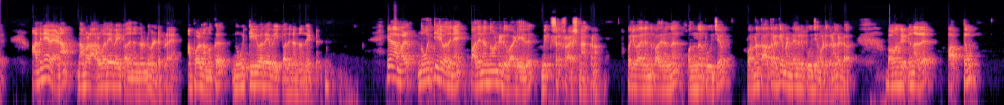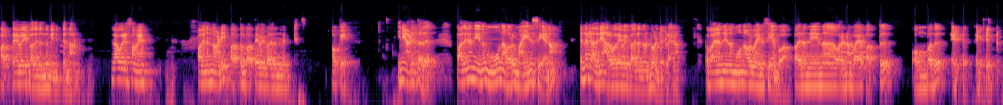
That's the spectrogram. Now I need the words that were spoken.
അതിനെ വേണം നമ്മൾ അറുപത് ബൈ പതിനൊന്ന് കൊണ്ട് മൾട്ടിപ്ലൈ ചെയ്യാൻ. അപ്പോൾ നമുക്ക് നൂറ്റി ഇരുപത് ബൈ പതിനൊന്നെന്ന് കിട്ടും. ഇനി നമ്മൾ നൂറ്റി ഇരുപതിനെ പതിനൊന്ന് കൊണ്ട് ഡിവൈഡ് ചെയ്ത് മിക്സഡ് ഫ്രാക്ഷൻ ആക്കണം. ഒരു പതിനൊന്ന് പതിനൊന്ന് ഒന്ന് പൂജ്യം. ഒരെണ്ണം താത്രയ്ക്ക് മണ്ടയിൽ ഒരു പൂജ്യം കൊടുക്കണം കേട്ടോ. അപ്പോൾ നമുക്ക് കിട്ടുന്നത് പത്തും പത്ത് ബൈ പതിനൊന്ന് മിനിറ്റ് എന്നാണ്. ഇതാ ഒരു സമയം. പതിനൊന്ന് മണി പത്തും പത്തേ ബൈ പതിനൊന്ന് മിനിറ്റ് ഓക്കെ ഇനി അടുത്തത് പതിനൊന്നിൽ നിന്ന് മൂന്ന് അവർ മൈനസ് ചെയ്യണം. എന്നിട്ട് അതിനെ അറുപത് ബൈ പതിനൊന്ന് കൊണ്ട് മൾട്ടിപ്ലൈ ചെയ്യണം. അപ്പോൾ പതിനൊന്നിൽ നിന്ന് മൂന്ന് അവർ മൈനസ് ചെയ്യാൻ പോവാം. പതിനൊന്നിൽ നിന്ന് ഒരെണ്ണം പോയാൽ പത്ത് ഒമ്പത് എട്ട്. എട്ട് എട്ട്.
